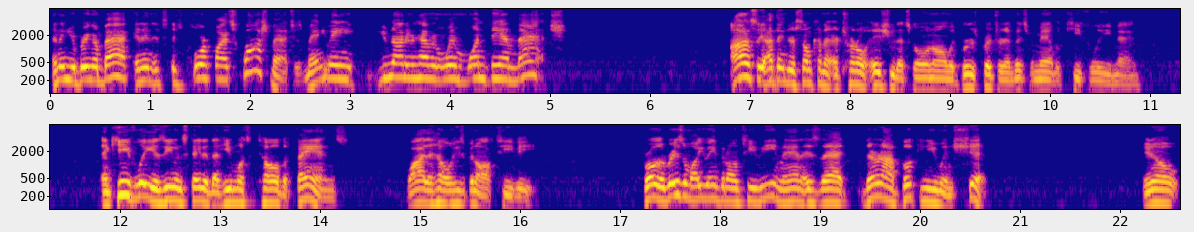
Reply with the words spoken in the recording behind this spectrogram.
and then you bring him back, and then it's, it's glorified squash matches, man. You ain't you're not even having to win one damn match. Honestly, I think there's some kind of eternal issue that's going on with Bruce Pritchard and Vince McMahon with Keith Lee, man. And Keith Lee has even stated that he wants to tell the fans why the hell he's been off TV. Bro, the reason why you ain't been on TV, man, is that they're not booking you in shit. You know,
